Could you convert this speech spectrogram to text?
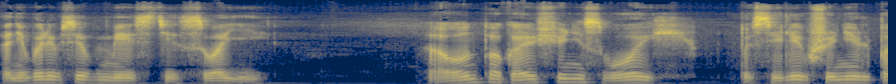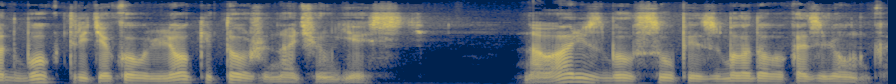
Они были все вместе, свои. А он пока еще не свой. Постелив шинель под бок, Третьяков лег и тоже начал есть. Наварист был суп из молодого козленка,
